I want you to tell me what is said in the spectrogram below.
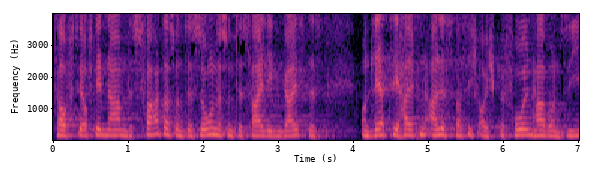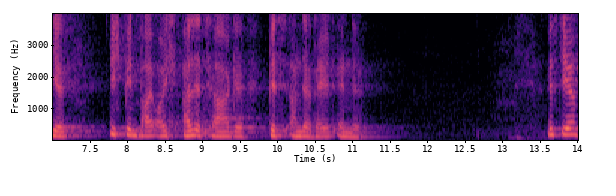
tauft sie auf den Namen des Vaters und des Sohnes und des Heiligen Geistes und lehrt sie halten alles, was ich euch befohlen habe. Und siehe, ich bin bei euch alle Tage bis an der Weltende. Wisst ihr,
